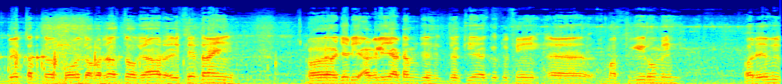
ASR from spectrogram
ਬਿਹਤਰ ਤੋਂ ਬਹੁਤ ਜ਼ਬਰਦਸਤ ਹੋ ਗਿਆ ਔਰ ਇਸੇ ਤਰ੍ਹਾਂ ਹੀ ਜਿਹੜੀ ਅਗਲੀ ਆਈਟਮ ਜਿਸ ਦੇਖੀ ਹੈ ਕਿ ਤੁਸੀਂ ਅਹ, ਮਸਤਗੀ ਰੂਮੀ ਔਰ ਇਹ ਵੀ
